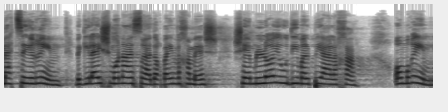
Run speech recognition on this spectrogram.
מהצעירים בגילאי 18 עד 45, שהם לא יהודים על פי ההלכה. אומרים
